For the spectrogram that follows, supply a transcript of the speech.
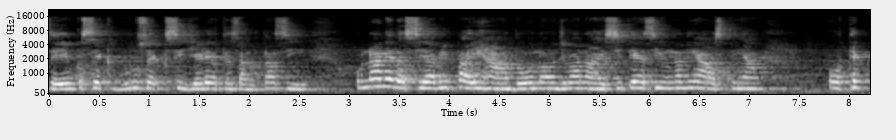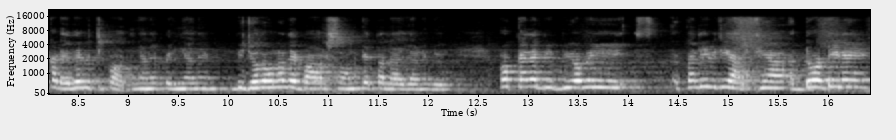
ਸੇਵਕ ਸਿੱਖ, ਗੁਰੂ ਸਿੱਖ ਸੀ ਜਿਹੜੇ ਉੱਥੇ ਸੰਗਤਾਂ ਸੀ। ਉਹਨਾਂ ਨੇ ਦੱਸਿਆ ਵੀ ਭਾਈ ਹਾਂ, ਦੋ ਨੌਜਵਾਨ ਆਏ ਸੀ ਤੇ ਅਸੀਂ ਉਹਨਾਂ ਦੀਆਂ ਆਸਤੀਆਂ ਉੱਥੇ ਘੜੇ ਦੇ ਵਿੱਚ ਪਾਤੀਆਂ ਨੇ, ਪਈਆਂ ਨੇ। ਵੀ ਜਦੋਂ ਉਹਨਾਂ ਦੇ ਵਾਰਸ ਆਉਣਗੇ ਤਾਂ ਲੈ ਜਾਣਗੇ। ਉਹ ਕਹਿੰਦੇ ਬੀਬੀ, ਉਹ ਵੀ ਕਹਿੰਦੀ ਵੀ ਜੀ ਅਰਥੀਆਂ ਅੱਡੋ ਅੱਡੀ ਨੇ।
